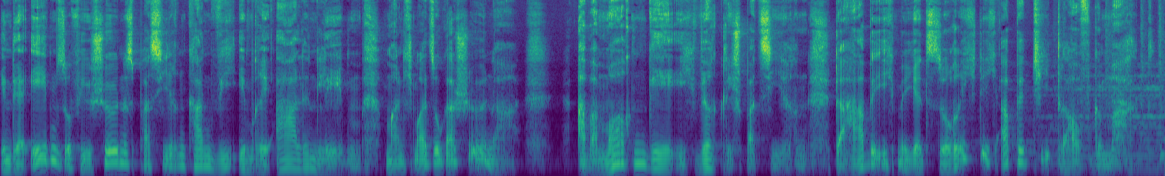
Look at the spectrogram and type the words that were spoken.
in der ebenso viel Schönes passieren kann wie im realen Leben, manchmal sogar schöner. Aber morgen gehe ich wirklich spazieren, da habe ich mir jetzt so richtig Appetit drauf gemacht.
